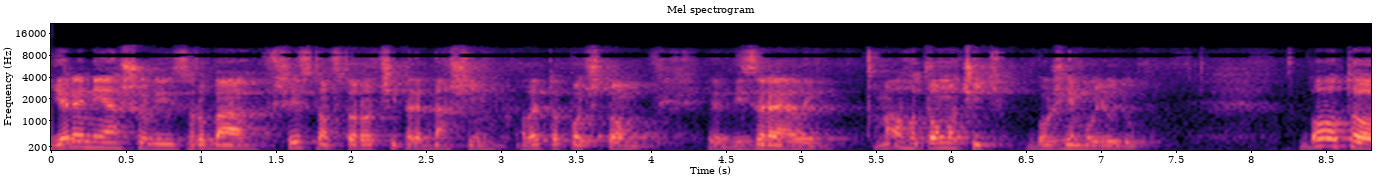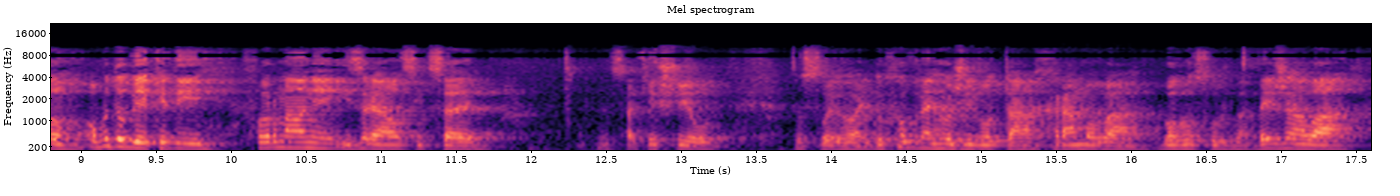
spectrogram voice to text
Jeremiášovi zhruba v 6. storočí pred našim letopočtom v Izraeli. Mal ho tlmočiť Božiemu ľudu. Bolo to obdobie, kedy formálne Izrael síce sa tešil zo svojho aj duchovného života, chrámová bohoslužba bežala,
